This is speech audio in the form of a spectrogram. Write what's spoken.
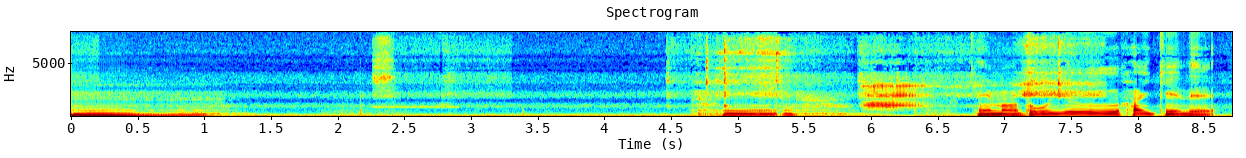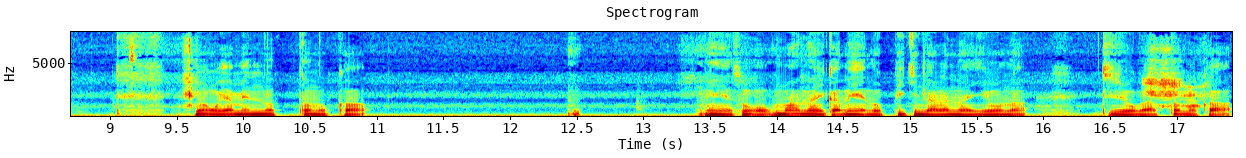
うんえーまあどういう背景で、まあ、お辞めになったのか。ねそうまあ何かねのっぴきならないような事情があったのか。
